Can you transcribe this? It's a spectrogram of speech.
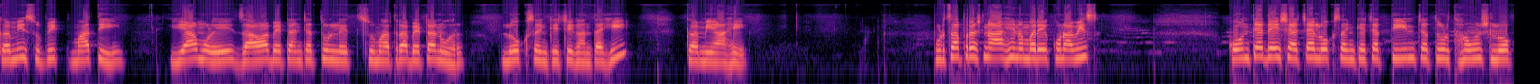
कमी सुपीक माती. यामुळे जावा बेटांच्या तुलनेत सुमात्रा बेटांवर लोकसंख्येची घनता ही कमी आहे. पुढचा प्रश्न आहे नंबर एकोणावीस. कोणत्या देशाच्या लोकसंख्येच्या तीन चतुर्थांश लोक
